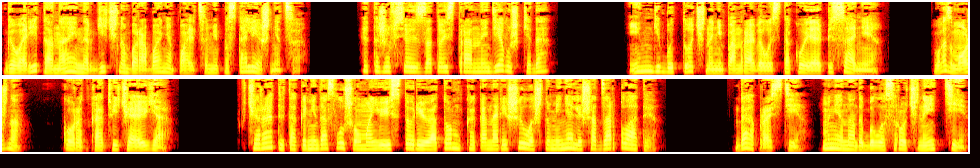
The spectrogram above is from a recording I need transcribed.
говорит она, энергично барабаня пальцами по столешнице. Это же все из-за той странной девушки, да? Инге бы точно не понравилось такое описание. Возможно, коротко отвечаю я. Вчера ты так и не дослушал мою историю о том, как она решила, что меня лишат зарплаты. Да, прости, мне надо было срочно идти.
